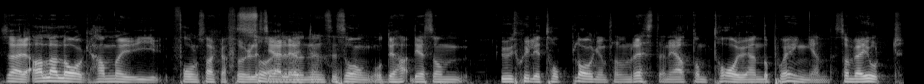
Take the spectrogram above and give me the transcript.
Så är det, alla lag hamnar ju i formsvacka förr eller senare under en säsong. Och det, det som utskiljer topplagen från resten är att de tar ju ändå poängen, som vi har gjort,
